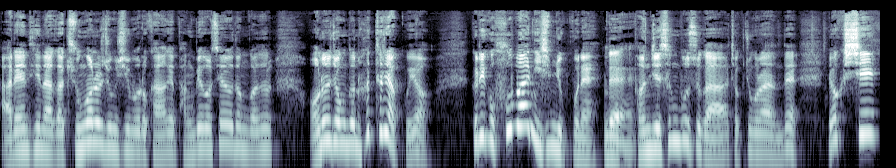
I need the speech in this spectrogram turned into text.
아르헨티나가 중원을 중심으로 강하게 방벽을 세우던 것을 어느 정도는 흐트렸고요. 그리고 후반 26분에 네. 던진 승부수가 적중을 하는데 역시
